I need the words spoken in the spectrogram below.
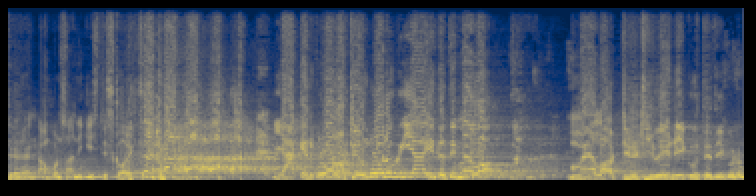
dereng, ampun sakniki istisqa. yakin kula radio kula niku kiai dadi melok melok dil-dile niku dadi kudu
